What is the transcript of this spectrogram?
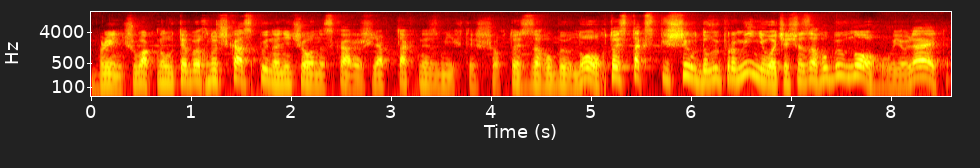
Блін, чувак, ну у тебе гнучка спина, нічого не скажеш. Я б так не зміг. Ти що? Хтось загубив ногу, хтось так спішив до випромінювача, що загубив ногу, уявляєте?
